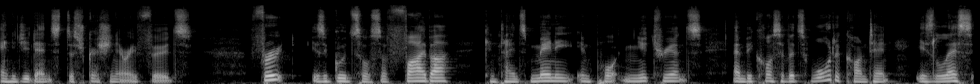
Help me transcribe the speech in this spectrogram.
energy dense discretionary foods. Fruit is a good source of fiber, contains many important nutrients, and because of its water content, is less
